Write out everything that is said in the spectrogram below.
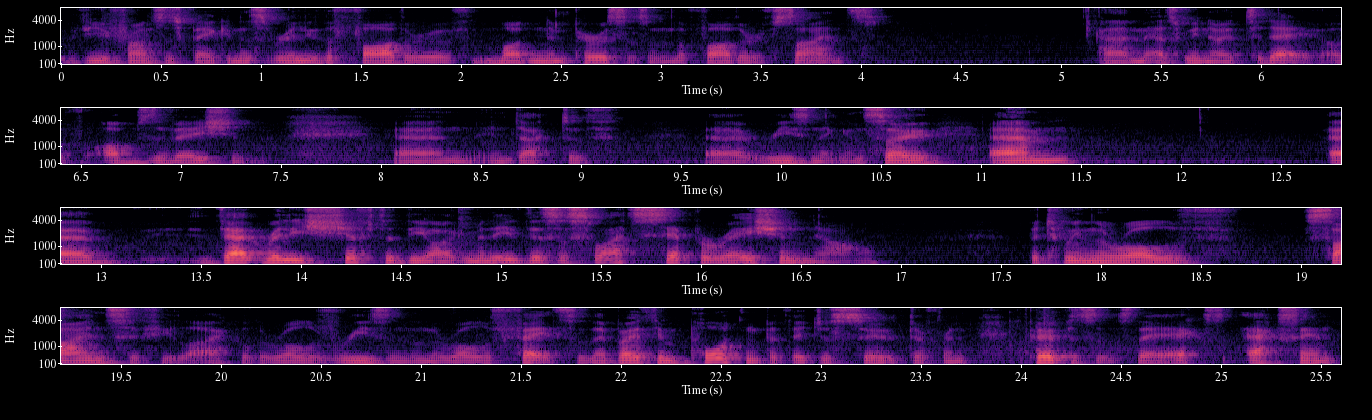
view Francis Bacon as really the father of modern empiricism, the father of science, um, as we know today, of observation and inductive uh, reasoning. And so um, uh, that really shifted the argument. There's a slight separation now between the role of science, if you like, or the role of reason and the role of faith. So they're both important, but they just serve different purposes. They accent,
